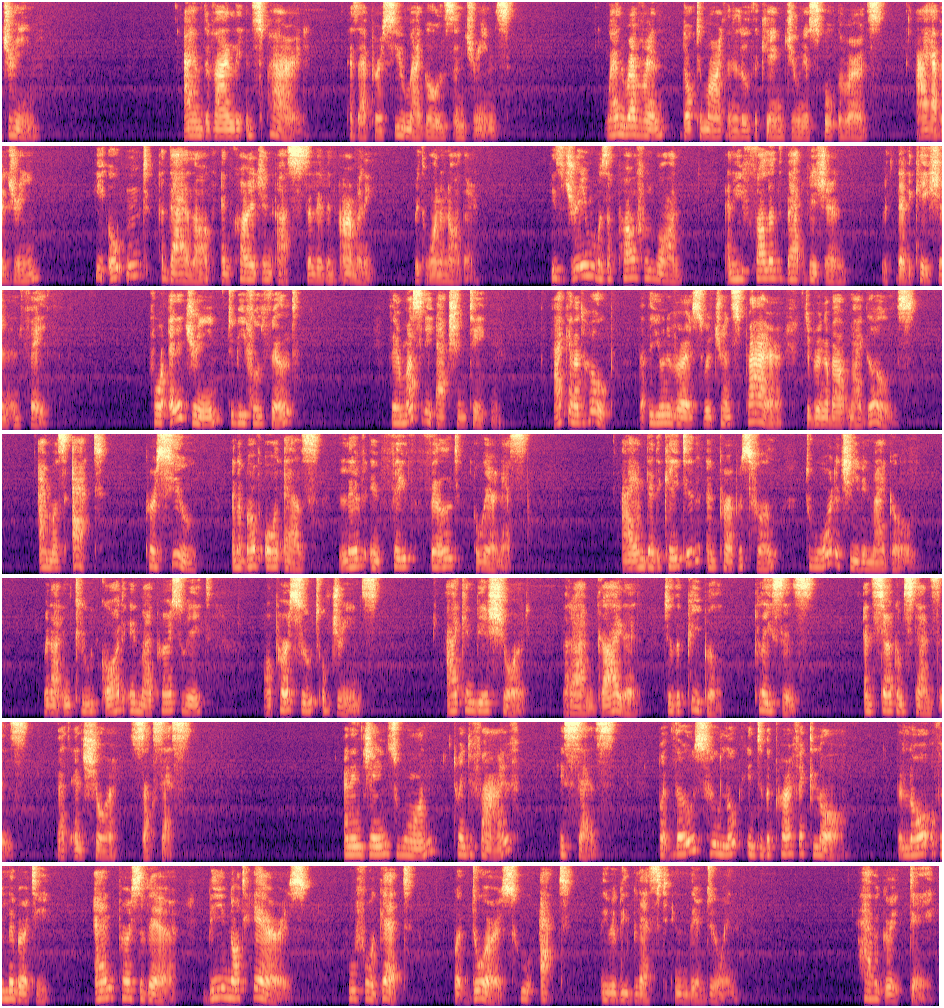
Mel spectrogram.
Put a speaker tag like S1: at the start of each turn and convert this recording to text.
S1: Dream. I am divinely inspired as I pursue my goals and dreams. When Reverend Dr. Martin Luther King Jr. spoke the words, I have a dream, he opened a dialogue encouraging us to live in harmony with one another. His dream was a powerful one, and he followed that vision with dedication and faith. For any dream to be fulfilled, there must be action taken. I cannot hope that the universe will transpire to bring about my goals. I must act, pursue, and above all else, live in faith filled awareness. I am dedicated and purposeful toward achieving my goal. When I include God in my pursuit or pursuit of dreams, I can be assured that I am guided to the people, places, and circumstances that ensure success. And in James 1 25, it says, But those who look into the perfect law, the law of liberty, and persevere, be not hearers who forget, but doers who act, they will be blessed in their doing. Have a great day.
